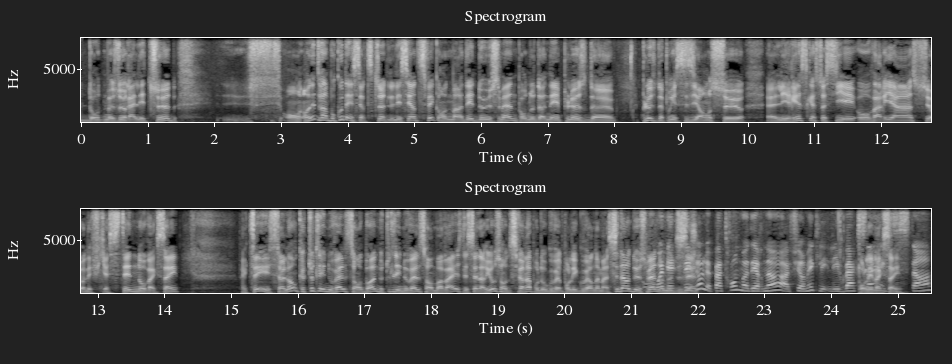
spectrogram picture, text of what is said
d'autres mesures à l'étude? On, on, est devant beaucoup d'incertitudes. Les scientifiques ont demandé deux semaines pour nous donner plus de plus de précision sur euh, les risques associés aux variants, sur l'efficacité de nos vaccins. Fait que, selon que toutes les nouvelles sont bonnes ou toutes les nouvelles sont mauvaises, les scénarios sont différents pour, les gouvernements. Si dans deux semaines, ouais, on mais nous disait... Déjà, le patron de Moderna a affirmé que les, les vaccins, les vaccins existants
